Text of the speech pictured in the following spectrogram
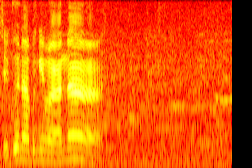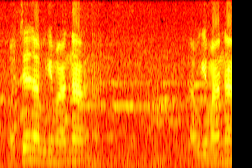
Cikgu nak pergi mana? Bocil nak pergi mana? Nak pergi mana?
